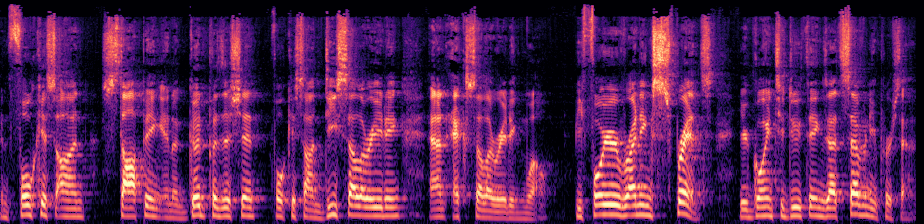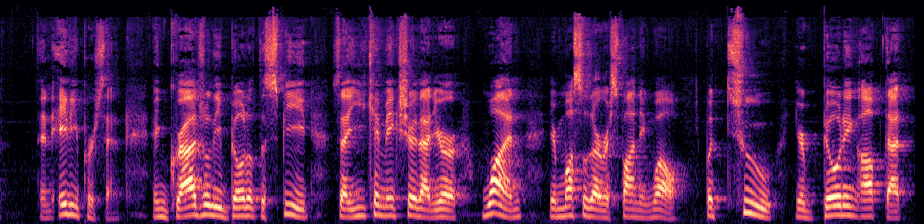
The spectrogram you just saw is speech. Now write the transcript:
and focus on stopping in a good position, focus on decelerating and accelerating well. Before you're running sprints, you're going to do things at 70%, then 80%, and gradually build up the speed so that you can make sure that your one, your muscles are responding well, but two, you're building up that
